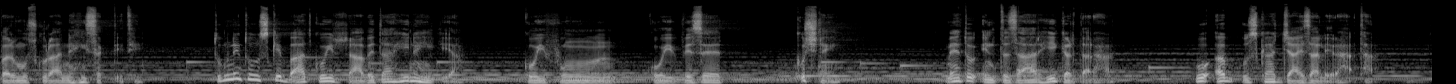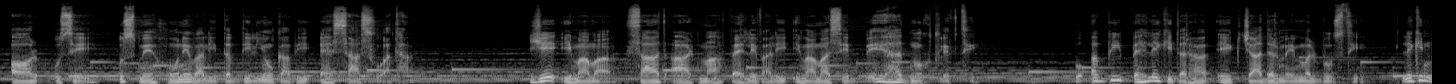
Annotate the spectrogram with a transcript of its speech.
پر مسکرا نہیں سکتی تھی۔ تم نے تو اس کے بعد کوئی رابطہ ہی نہیں کیا۔ کوئی فون، کوئی وزٹ، کچھ نہیں۔ میں تو انتظار ہی کرتا رہا۔ وہ اب اس کا جائزہ لے رہا تھا اور اسے اس میں ہونے والی تبدیلیوں کا بھی احساس ہوا تھا۔ یہ امامہ سات آٹھ ماہ پہلے والی امامہ سے بے حد مختلف تھی۔ وہ اب بھی پہلے کی طرح ایک چادر میں ملبوس تھی، لیکن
